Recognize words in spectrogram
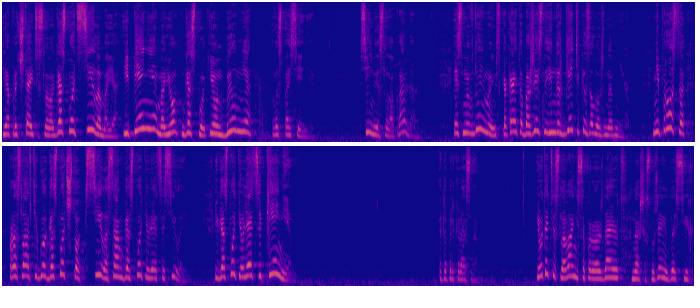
я прочитаю эти слова. «Господь – сила моя, и пение мое – Господь, и Он был мне во спасение. Сильные слова, правда? Если мы вдумаемся, какая-то божественная энергетика заложена в них. Не просто прославьте Господь, что сила, сам Господь является силой. И Господь является пением. Это прекрасно. И вот эти слова, они сопровождают наше служение до сих,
